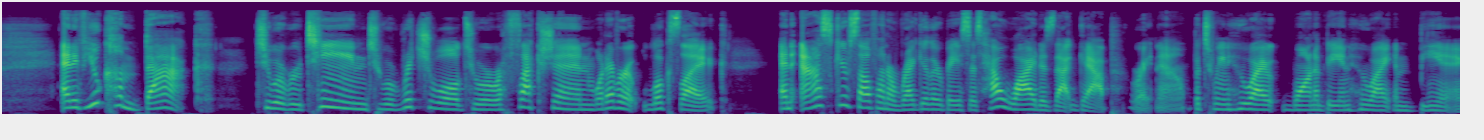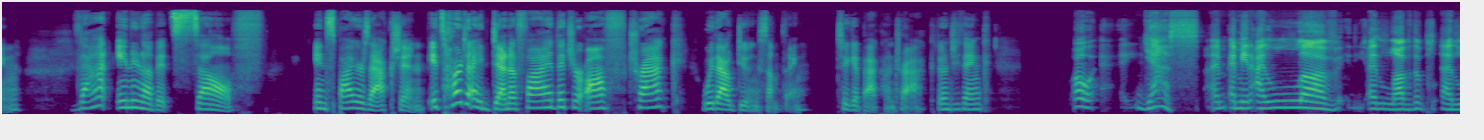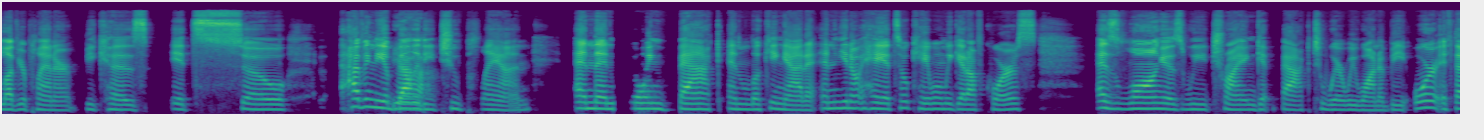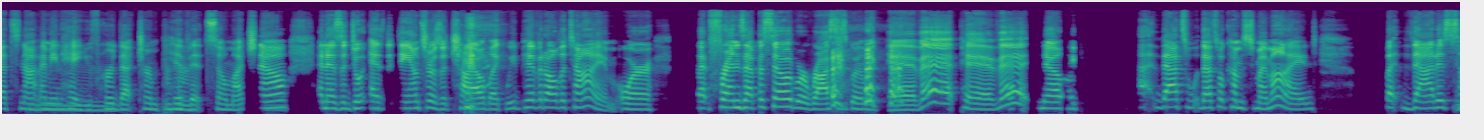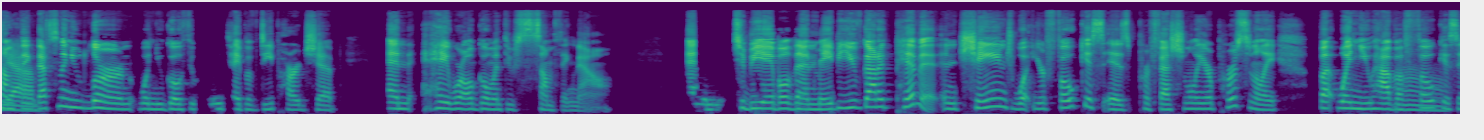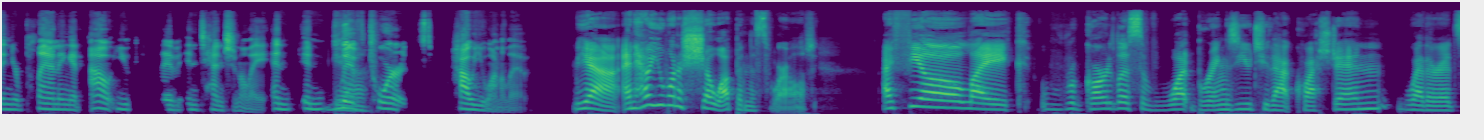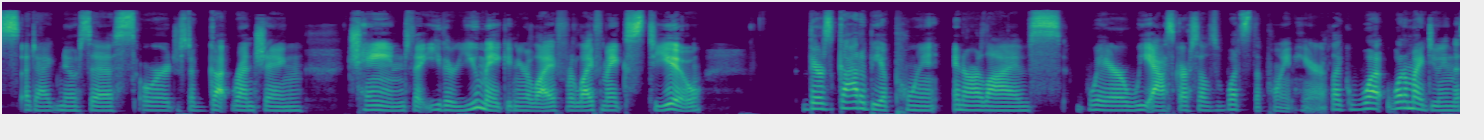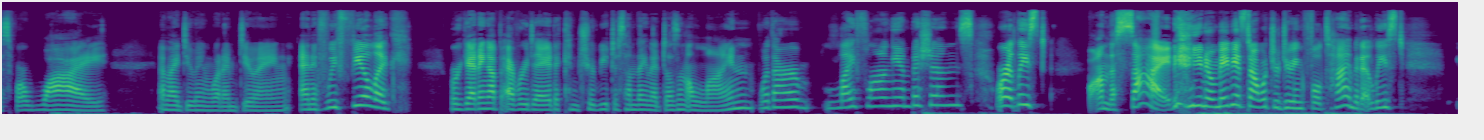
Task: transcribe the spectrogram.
And if you come back to a routine, to a ritual, to a reflection, whatever it looks like, and ask yourself on a regular basis, how wide is that gap right now between who I want to be and who I am being? That in and of itself inspires action. It's hard to identify that you're off track without doing something to get back on track, don't you think? Oh yes, I, I mean I love I love the I love your planner because it's so having the Yeah. ability to plan and then going back and looking at it and you know hey it's okay when we get off course as long as we try and get back to where we want to be or if that's not i mean hey you've Mm. heard that term Mhm. pivot so much now and as a as a dancer as a child like we'd pivot all the time or that friends episode where ross is going like pivot pivot you know like that's that's what comes to my mind but that is something Yeah. that's something you learn when you go through any type of deep hardship and hey we're all going through something now and to be able then maybe you've got to pivot and change what your focus is professionally or personally but when you have a Mm. focus and you're planning it out you can live intentionally and and Yeah. live towards how you want to live Yeah, and how you want to show up in this world. I feel like, regardless of what brings you to that question, whether it's a diagnosis or just a gut wrenching change that either you make in your life or life makes to you, there's got to be a point in our lives where we ask ourselves, what's the point here? Like, what, what am I doing this for? Why am I doing what I'm doing? And if we feel like, we're getting up every day to contribute to something that doesn't align with our lifelong ambitions, or at least on the side. You know, maybe it's not what you're doing full time, but at least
